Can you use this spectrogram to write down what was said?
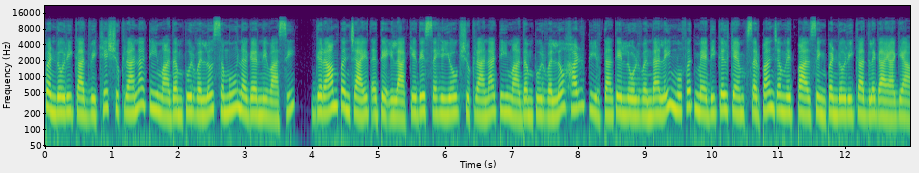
ਪੰਡੋਰੀ ਕਦ ਵਿਖੇ ਸ਼ੁਕਰਾਨਾ ਟੀਮ ਆਦਮਪੁਰ ਵੱਲੋਂ ਸਮੂਹ ਨਗਰ ਨਿਵਾਸੀ, ਗ੍ਰਾਮ ਪੰਚਾਇਤ ਅਤੇ ਇਲਾਕੇ ਦੇ ਸਹਿਯੋਗ ਸ਼ੁਕਰਾਨਾ ਟੀਮ ਆਦਮਪੁਰ ਵੱਲੋਂ ਹੜ੍ਹ ਪੀੜਤਾਂ ਤੇ ਲੋੜਵੰਦਾਂ ਲਈ ਮੁਫਤ ਮੈਡੀਕਲ ਕੈਂਪ ਸਰਪੰਚ ਅੰਮ੍ਰਿਤਪਾਲ ਸਿੰਘ ਪੰਡੋਰੀ ਕਦ ਲਗਾਇਆ ਗਿਆ।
